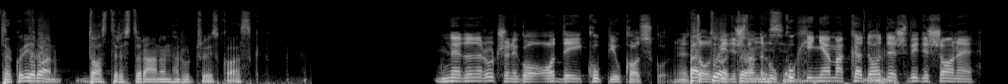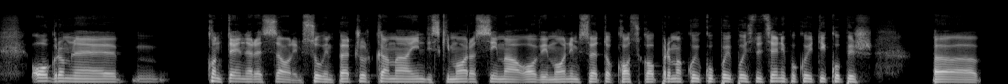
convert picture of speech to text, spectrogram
tako, jer ono, dosta restorana naručuje iz Costco. Ne da naručuje, nego ode i kupi u Costco. Pa to, to- vidiš to u mislim. kuhinjama, kad Mm. odeš vidiš one ogromne kontejnere sa onim suvim pečurkama, indijskim orasima, ovim, onim, sve to Costco oprema koju kupuju po istoj ceni po kojoj ti kupiš uh,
